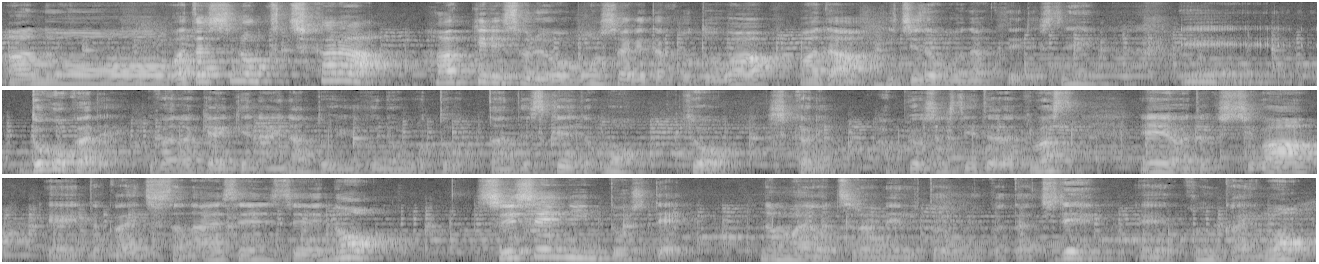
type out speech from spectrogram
ああのー、私の口からはっきりそれを申し上げたことはまだ一度もなくてですね、えー、どこかで言わなきゃいけないなというふうに思っておったんですけれども今日しっかり発表させていただきます、えー、私は、え高市早苗先生の推薦人として名前を連ねるという形で、えー、今回も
